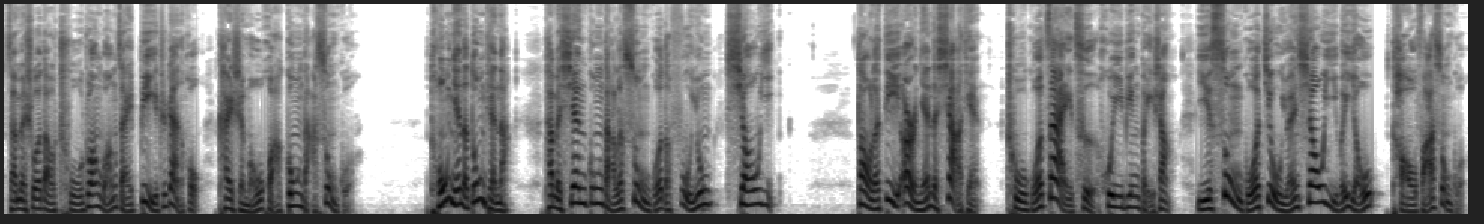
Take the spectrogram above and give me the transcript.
咱们说到楚庄王在邲之战后，开始谋划攻打宋国。同年的冬天呢？他们先攻打了宋国的附庸萧绎，到了第二年的夏天，楚国再次挥兵北上，以宋国救援萧绎为由讨伐宋国。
